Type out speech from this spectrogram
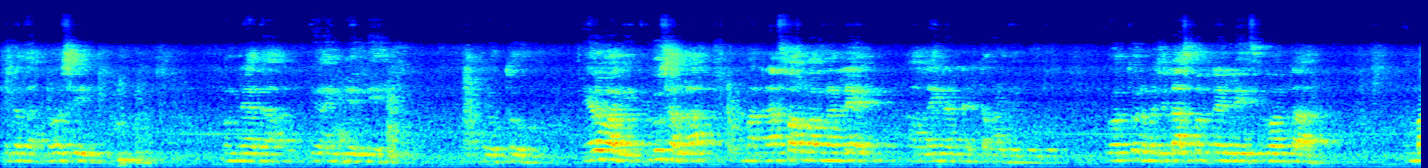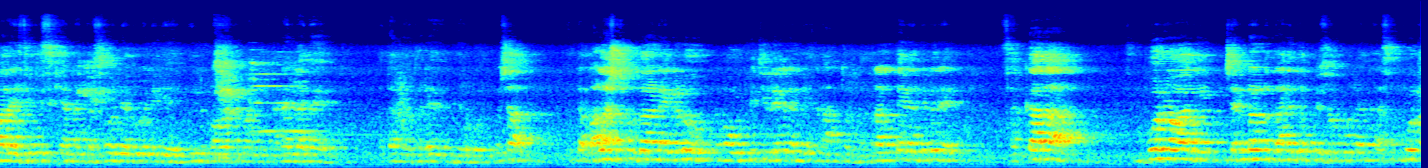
ಕೇಂದ್ರದ ಪ್ರವಾಸಿ ಕಂಪನಿಯಾದ ಐ ಬಿಯಲ್ಲಿ ಇವತ್ತು ನೇರವಾಗಿ ಯೂಸ್ ಅಲ್ಲ, ನಮ್ಮ ಟ್ರಾನ್ಸ್ಫಾರ್ಮರ್ನಲ್ಲೇ ಲೈನ್ ಅನ್ನು ಕಡಿತ ಮಾಡದಿರ್ಬೋದು ಇವತ್ತು ನಮ್ಮ ಜಿಲ್ಲಾಸ್ಪತ್ರೆಯಲ್ಲಿ ಸಿಗುವಂತ M R I C T scan ಅಂತ ಸೌಲಭ್ಯಗಳಿಗೆ ಬಿಲ್ ಪಾವತಿ ಮಾಡಲಿಕ್ಕೆ ಹಣ ಇಲ್ಲದೆ ಅದನ್ನು ತಡೆದಿರ್ಬೋದು ಬಹುಶಃ ಇಂಥ ಬಹಳಷ್ಟು ಉದಾಹರಣೆಗಳು ನಮ್ಮ ಉಡುಪಿ ಜಿಲ್ಲೆಯಲ್ಲಿ ನಮಗೆ ಕಾಣ್ತದೆ ಅದರ ಅರ್ಥ ಏನಂತ ಹೇಳಿದ್ರೆ, ಸರ್ಕಾರ ಸಂಪೂರ್ಣವಾಗಿ ಜನರನ್ನು ದಾರಿ ತಪ್ಪಿಸುವ ಮೂಲಕ ಸಂಪೂರ್ಣ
